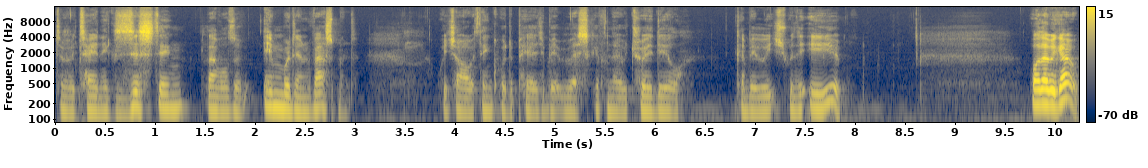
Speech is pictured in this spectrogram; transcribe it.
to retain existing levels of inward investment, which I would think would appear to be at risk if no trade deal can be reached with the EU. Well, there we go.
